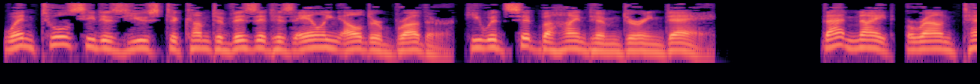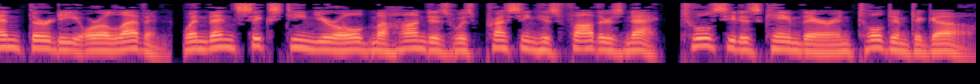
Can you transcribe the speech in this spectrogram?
When Tulsidas used to come to visit his ailing elder brother, he would sit behind him during day. That night, around 10.30 or 11, when then 16-year-old Mohandas was pressing his father's neck, Tulsidas came there and told him to go.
